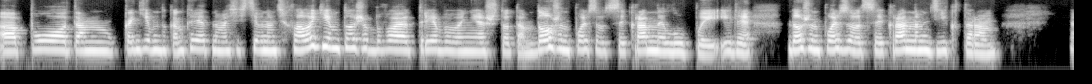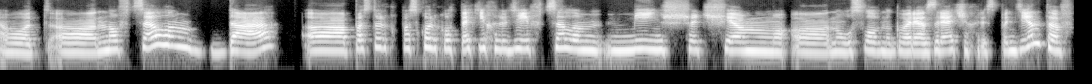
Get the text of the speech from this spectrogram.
а по там каким-то конкретным ассистивным технологиям тоже бывают требования, что там должен пользоваться экранной лупой или должен пользоваться экранным диктором. Вот. А, но в целом, да, а, постольку, поскольку таких людей в целом меньше, чем, а, ну, условно говоря, зрячих респондентов,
